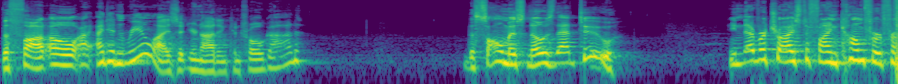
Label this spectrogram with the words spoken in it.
the thought, oh, I, I didn't realize that you're not in control, God. The psalmist knows that too. He never tries to find comfort from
